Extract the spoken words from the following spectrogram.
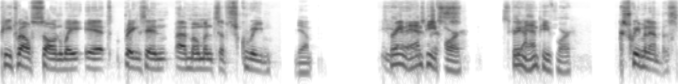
P12 song, way it brings in uh, moments of scream. Yep. Scream Yeah, and it's just- P4. Scream Yeah. and P4. Scream and Embers.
